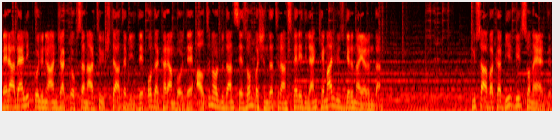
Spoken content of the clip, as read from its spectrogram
Beraberlik golünü ancak 90 artı 3'te atabildi, o da karambolde, Altınordu'dan sezon başında transfer edilen Kemal Rüzgar'ın ayağından. Müsabaka 1-1 sona erdi.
